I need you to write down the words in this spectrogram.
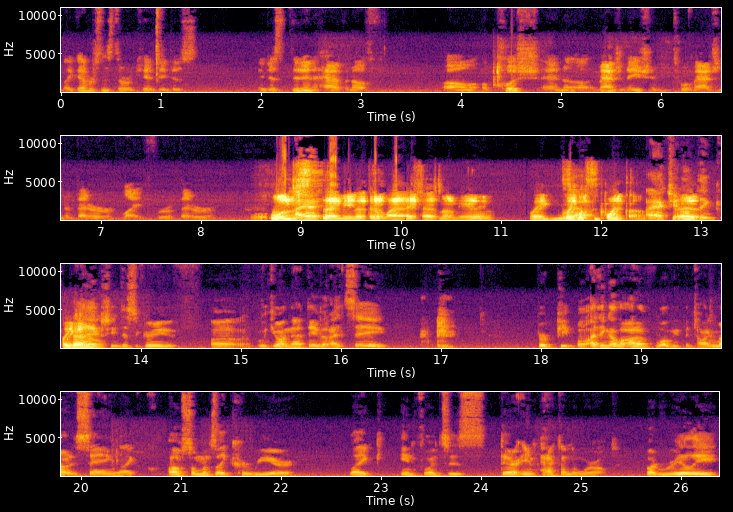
like ever since they were a kid, they just they just didn't have enough um, a push and uh, imagination to imagine a better life or a better. Well, does I- that mean that their life has no meaning? Like, like Yeah. what's the point though? I actually Right? don't think. Like, I, I don't- actually disagree uh, with you on that, David. I'd say for people, I think a lot of what we've been talking about is saying like, oh, someone's like career, like influences their impact on the world. But really,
